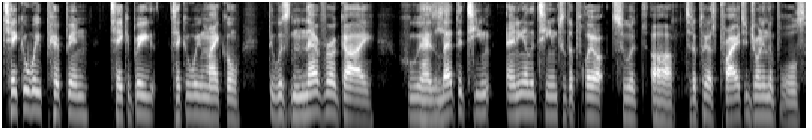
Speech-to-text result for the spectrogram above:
take away Pippen, take away take away Michael. There was never a guy who has led the team, any other team, to the play to uh, to the playoffs prior to joining the Bulls,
